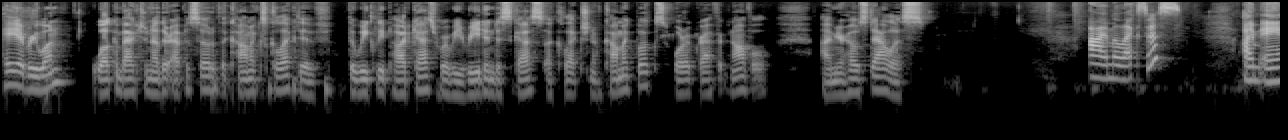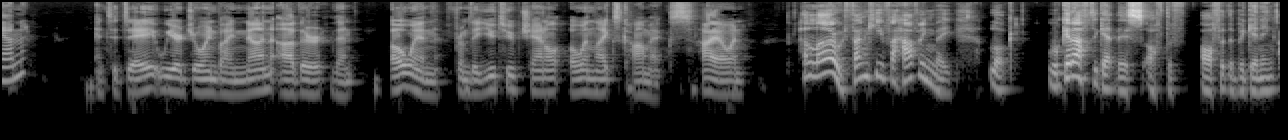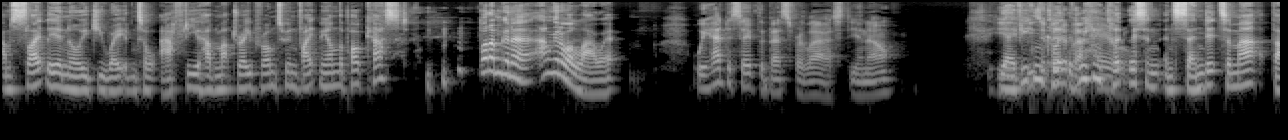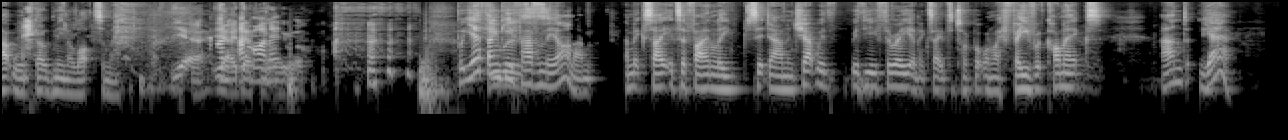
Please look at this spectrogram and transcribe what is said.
Hey everyone, welcome back to another episode of the Comics Collective, the weekly podcast where we read and discuss a collection of comic books or a graphic novel. I'm your host, Dallas, I'm Alexis. I'm Anne. and today we are joined by none other than Owen from the YouTube channel Owen Likes Comics. Hi, Owen. Hello, thank you for having me. Look, we're gonna have to get this off the off at the beginning. I'm slightly annoyed you waited until after you had Matt Draper on to invite me on the podcast, but I'm gonna I'm gonna allow it. We had to save the best for last, you know? He- yeah, if you can a bit click if we can click herald. this and, and send it to Matt, that would that would mean a lot to me. Yeah, yeah, I'm- I I'm on it. definitely will. But yeah, thank you for having me on. I'm I'm excited to finally sit down and chat with with you three. I'm excited to talk about one of my favorite comics, and yeah,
